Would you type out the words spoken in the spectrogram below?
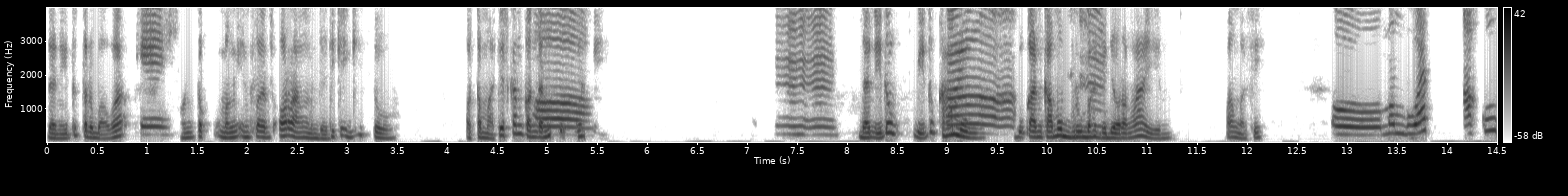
Dan itu terbawa Oke. untuk menginfluence orang menjadi kayak gitu. Otomatis kan konten Oh. Dan itu itu kamu, Kalau bukan kamu berubah Mm. jadi orang lain. Paham nggak sih? oh membuat aku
